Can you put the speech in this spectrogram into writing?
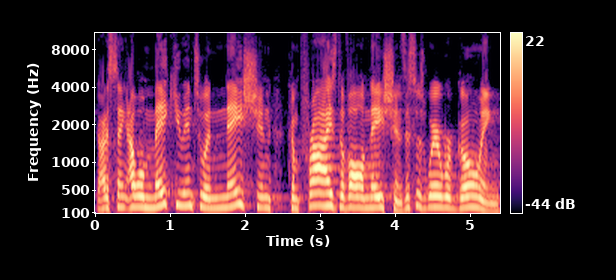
God is saying, I will make you into a nation comprised of all nations. This is where we're going.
